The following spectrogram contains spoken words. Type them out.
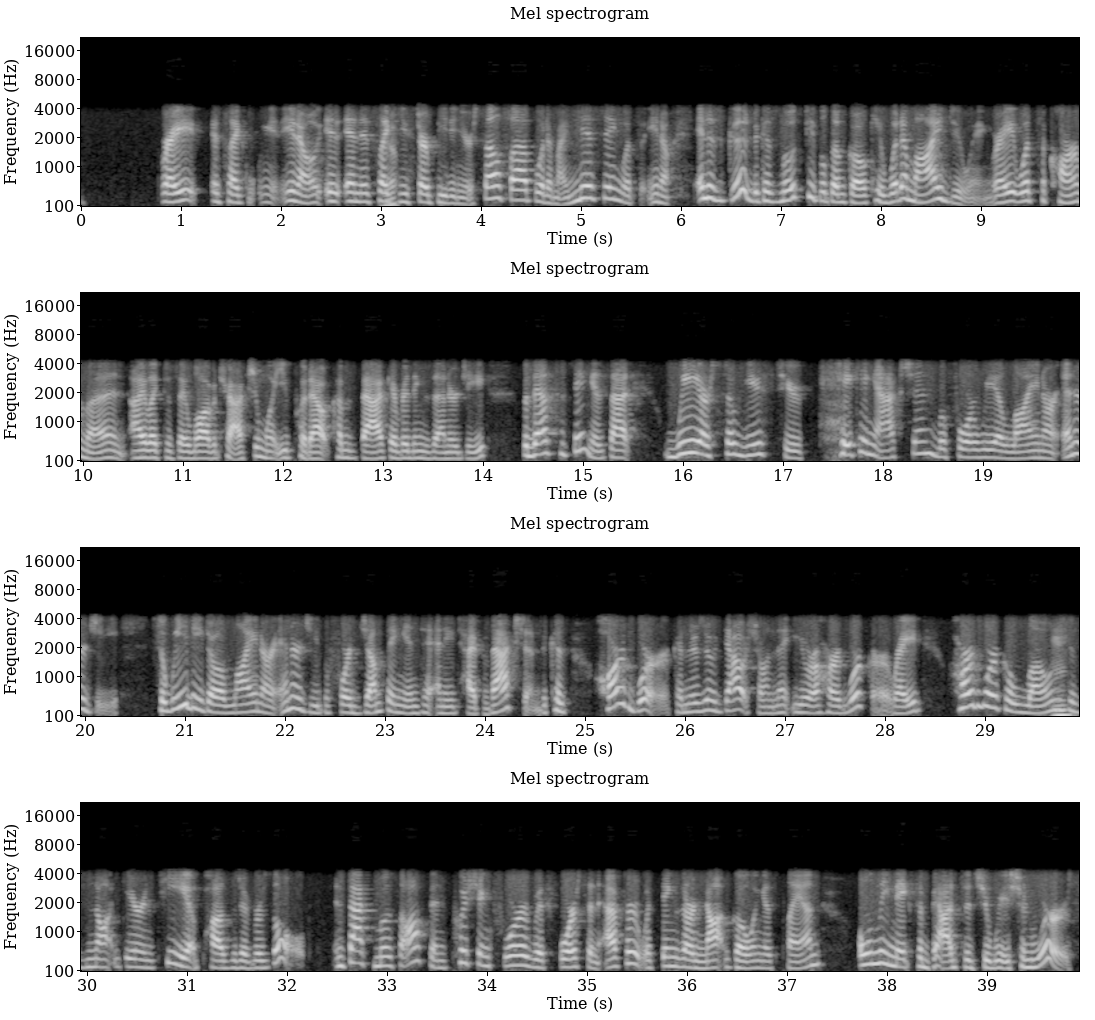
Right? It's like you know, it, and it's like Yep. you start beating yourself up. What am I missing? What's you know? And it's good because most people don't go, okay, what am I doing? Right? What's the karma? And I like to say law of attraction. What you put out comes back. Everything's energy. But that's the thing is that we are so used to taking action before we align our energy. So we need to align our energy before jumping into any type of action because hard work, and there's no doubt, Sean, that you're a hard worker, right? Hard work alone Mhm. does not guarantee a positive result. In fact, most often, pushing forward with force and effort when things are not going as planned only makes a bad situation worse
